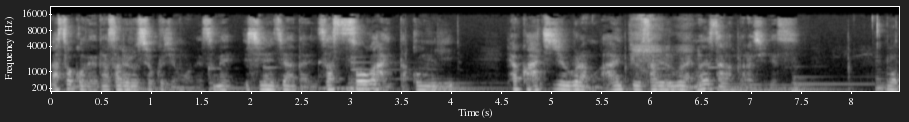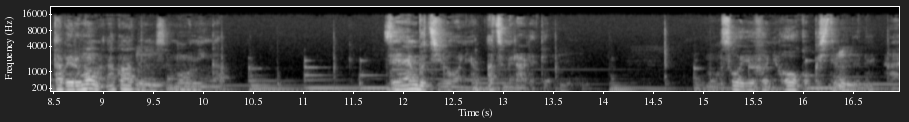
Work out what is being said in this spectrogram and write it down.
あそこで出される食事もですね1日あたり雑草が入った小麦 180g が配給されるぐらいまで下がったらしいですもう食べるもんがなくなってるんですよ、農民が。全部中央に集められて。もうそういうふうに報告してるんでね、は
